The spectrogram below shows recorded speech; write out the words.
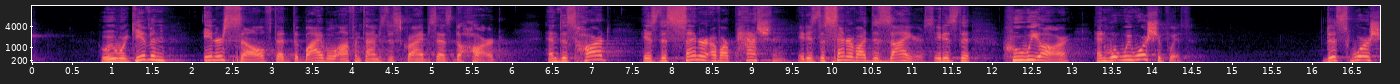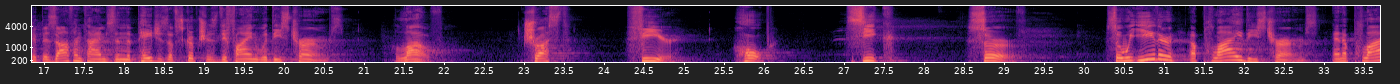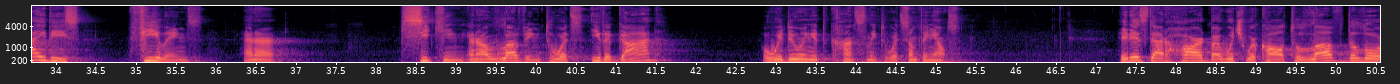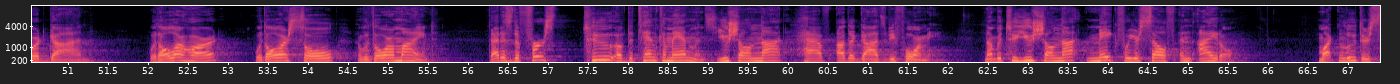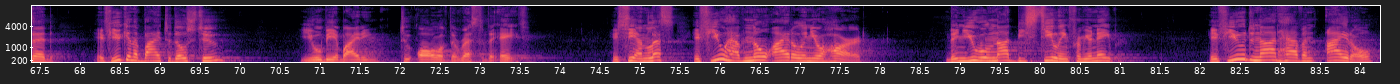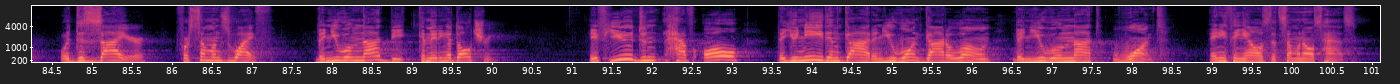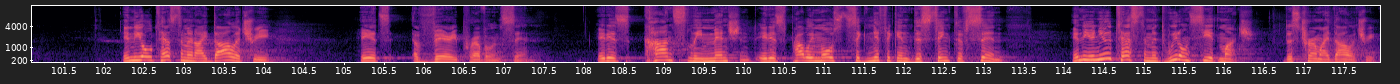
We were given inner self that the Bible oftentimes describes as the heart. And this heart is the center of our passion. It is the center of our desires. It is the who we are and what we worship with. This worship is oftentimes in the pages of scriptures defined with these terms love, trust, fear, hope, seek, serve. So we either apply these terms and apply these feelings and are seeking and are loving towards either God or we're doing it constantly towards something else. It is that heart by which we're called to love the Lord God with all our heart, with all our soul, and with all our mind. That is the first two of the Ten Commandments. You shall not have other gods before me. Number two, you shall not make for yourself an idol. Martin Luther said, If you can abide to those two, you will be abiding to all of the rest of the eight. You see, unless, if you have no idol in your heart, then you will not be stealing from your neighbor. If you do not have an idol or desire for someone's wife, then you will not be committing adultery. If you do have all that you need in God and you want God alone, then you will not want anything else that someone else has. In the Old Testament, idolatry, it's a very prevalent sin. It is constantly mentioned. It is probably most significant distinctive sin. In the New Testament, we don't see it much, this term idolatry.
